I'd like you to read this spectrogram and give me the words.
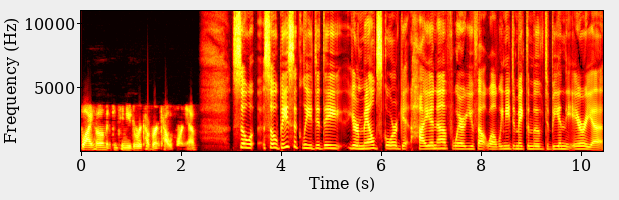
fly home and continue to recover in California. So so basically did they your MELD score get high enough where you felt well we need to make the move to be in the area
